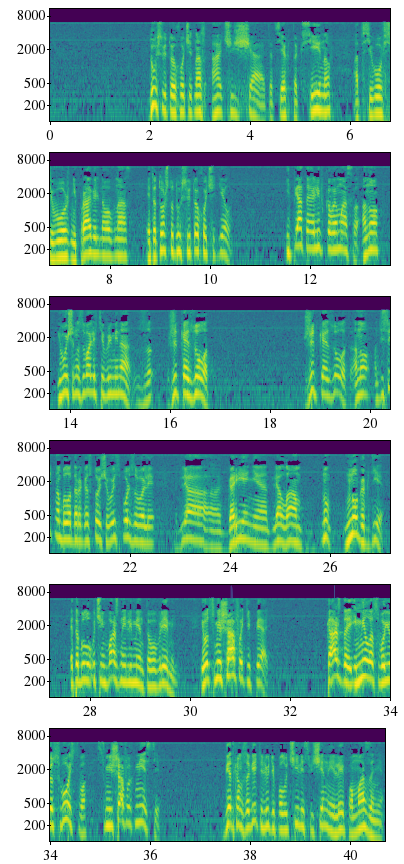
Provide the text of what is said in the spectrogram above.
Дух Святой хочет нас очищать от всех токсинов, от всего-всего неправильного в нас. Это то, что Дух Святой хочет делать. И пятое оливковое масло, оно, его еще называли в те времена жидкое золото. Жидкое золото, оно действительно было дорогостоящее. Его использовали для э, горения, для ламп, ну, много где. Это был очень важный элемент того времени. И вот смешав эти пять, каждая имела свое свойство, смешав их вместе. В Ветхом Завете люди получили священный елей помазания,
